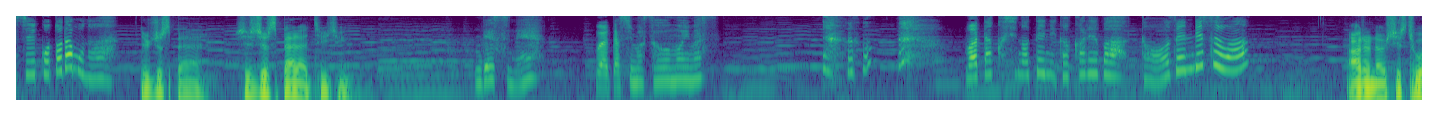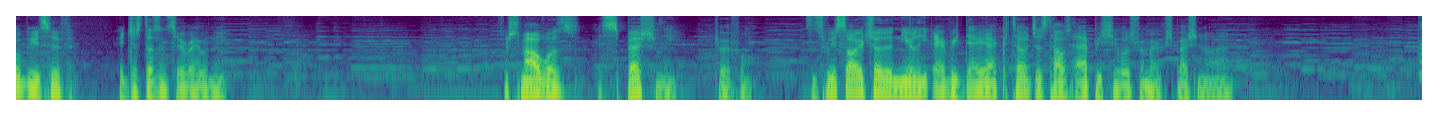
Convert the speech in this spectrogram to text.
しいことだもの They're just bad. She's just bad at teaching. ですね私もそう思います私の手にかかれば当然ですわ I don't know, she's too abusive. It just doesn't sit right with me. Her smile was especially joyful. Since we saw each other nearly every day, I could tell just how happy she was from her expression alone. と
